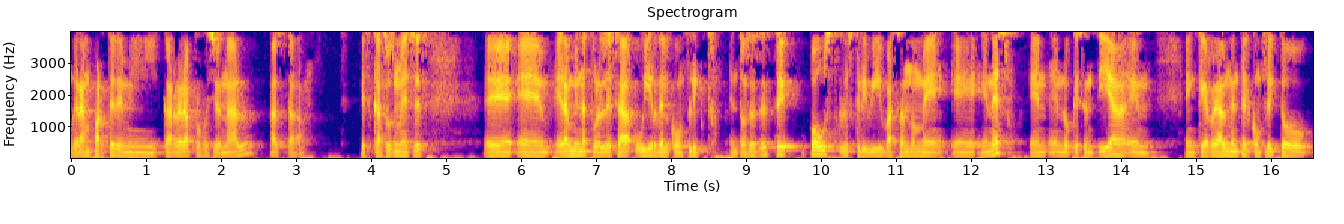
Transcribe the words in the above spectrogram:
gran parte de mi carrera profesional, hasta escasos meses, eh, eh, era mi naturaleza huir del conflicto. Entonces este post lo escribí basándome en eso, en, en, lo que sentía, en, en que realmente el conflicto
